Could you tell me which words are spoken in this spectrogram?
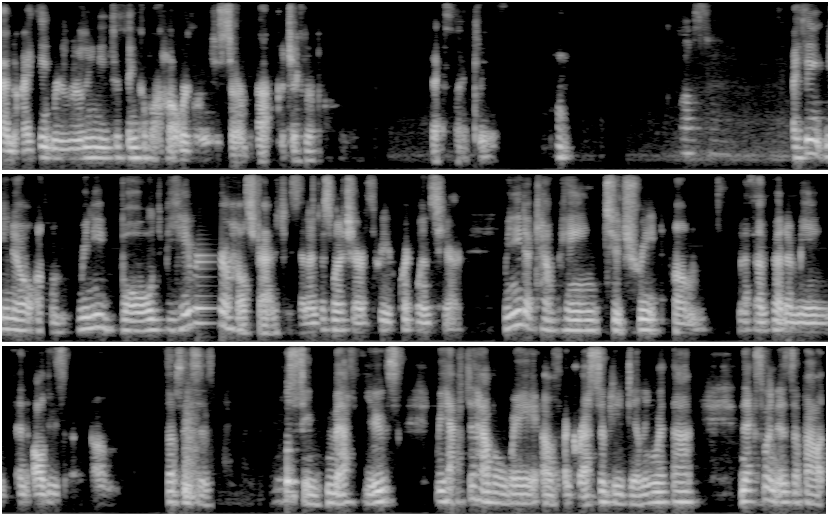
and I think we really need to think about how we're going to serve that particular population. Next slide, please. Well said. I think, you know, um, we need bold behavioral health strategies. And I just want to share three quick ones here. We need a campaign to treat um, methamphetamine and all these um, substances, mostly meth use. We have to have a way of aggressively dealing with that. Next one is about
